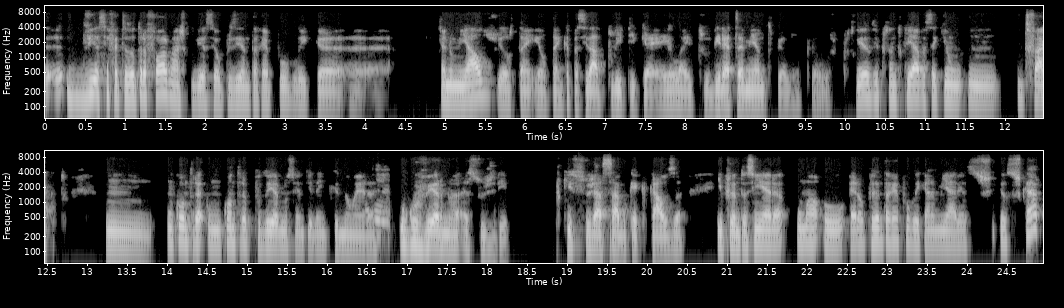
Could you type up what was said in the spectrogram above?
Eh, devia ser feita de outra forma, acho que devia ser o Presidente da República a, a nomeá-los, ele tem, ele tem capacidade política, é eleito diretamente pelos, pelos portugueses e, portanto, criava-se aqui um, um, de facto, um, um, contra, um contrapoder no sentido em que não era o governo a, sugerir, porque isso já sabe o que é que causa, e portanto assim era, uma, o, era o Presidente da República a nomear esses, esses cargos,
